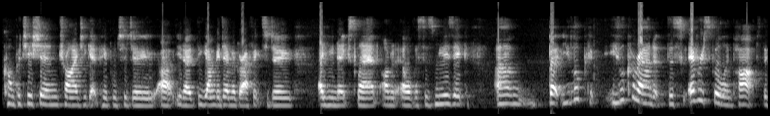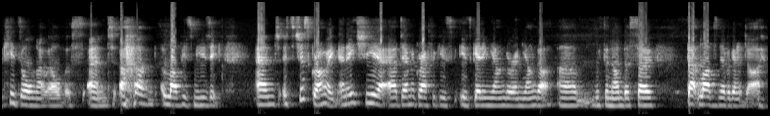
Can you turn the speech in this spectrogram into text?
competition, trying to get people to do, uh, you know, the younger demographic to do a unique slant on Elvis's music. Um, but you look, you look around at this. Every school in Parkes, the kids all know Elvis and um, love his music, and it's just growing. And each year, our demographic is is getting younger and younger um, with the numbers. So that love's never going to die.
